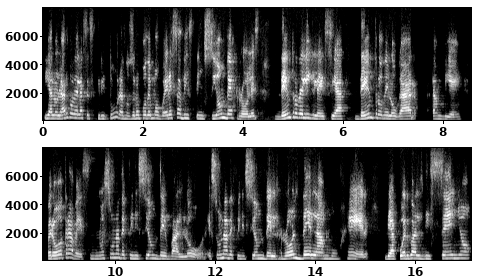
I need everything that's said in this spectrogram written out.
Y a lo largo de las escrituras nosotros podemos ver esa distinción de roles dentro de la iglesia, dentro del hogar también. Pero otra vez, no es una definición de valor, es una definición del rol de la mujer de acuerdo al diseño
